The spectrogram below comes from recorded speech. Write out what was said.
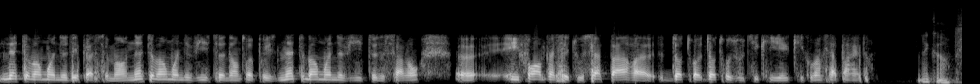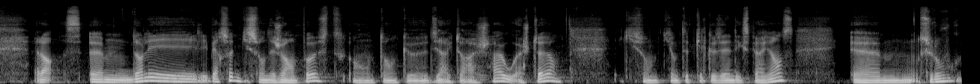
nettement moins de déplacements, nettement moins de visites d'entreprise, nettement moins de visites de salon. et il faut remplacer tout ça par d'autres outils qui, qui commencent à apparaître. D'accord. Alors, dans les, les, personnes qui sont déjà en poste en tant que directeur achat ou acheteur, qui, sont, qui ont peut-être quelques années d'expérience. Euh, selon vous,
